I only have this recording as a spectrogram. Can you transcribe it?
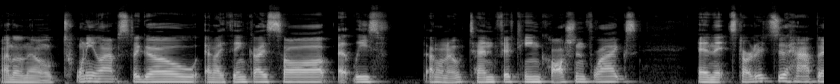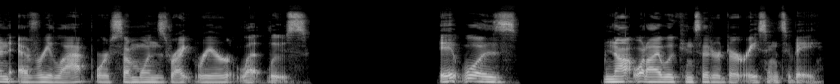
I don't know, 20 laps to go, and I think I saw at least, I don't know, 10, 15 caution flags. And it started to happen every lap where someone's right rear let loose. It was not what I would consider dirt racing to be.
